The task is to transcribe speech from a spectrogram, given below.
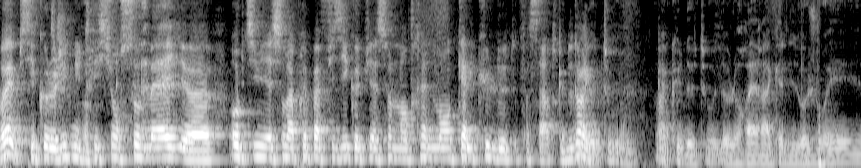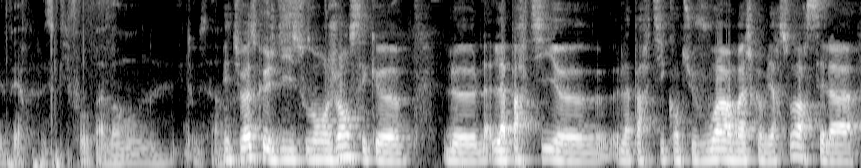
Ouais, psychologique, nutrition, sommeil, euh, optimisation de la prépa physique, optimisation de l'entraînement, calcul de. Enfin, c'est un truc de dingue. de tout. Calcul de tout. De l'horaire à laquelle il doit jouer, faire ce qu'il faut avant, et tout ça. Et tu vois, ce que je dis souvent aux gens, c'est que le, la, la partie, euh, la partie quand tu vois un match comme hier soir, c'est la,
